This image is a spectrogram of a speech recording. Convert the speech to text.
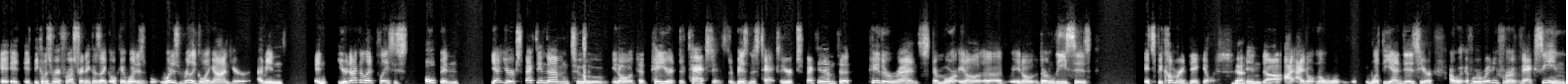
It, it, becomes very frustrating because like okay what is what is really going on here? I mean and you're not going to let places open yet you're expecting them to you know to pay your their taxes their business taxes. You're expecting them to pay their rents their more you know uh, you know their leases. It's become ridiculous. Yeah. and uh, I, I don't know wh- what the end is here. Are we, if we're waiting for a vaccine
